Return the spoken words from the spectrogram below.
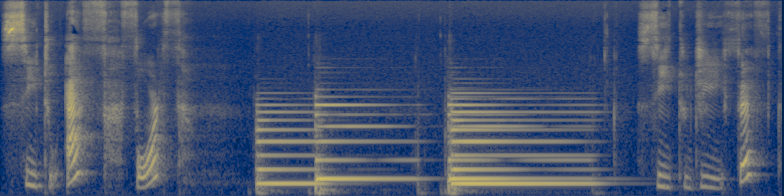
C to F, fourth. C to G, fifth.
